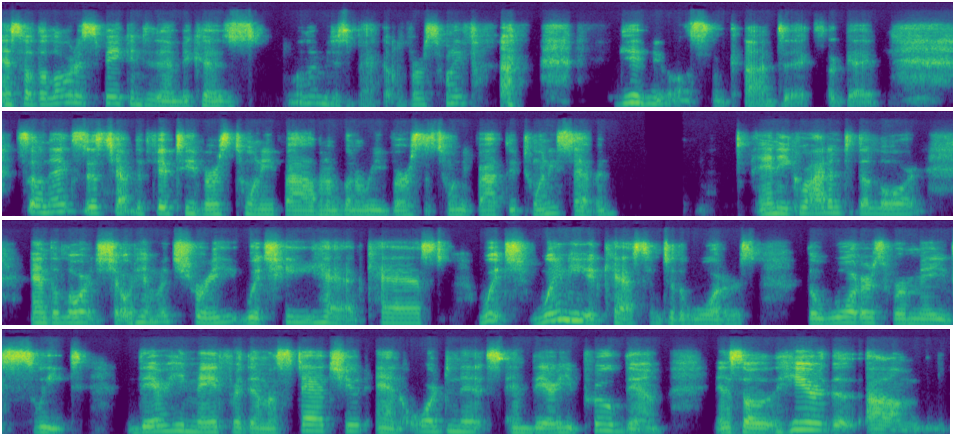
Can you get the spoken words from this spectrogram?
And so the Lord is speaking to them because, well, let me just back up to verse 25, give you all some context, okay? So in Exodus chapter 15, verse 25, and I'm going to read verses 25 through 27. And he cried unto the Lord, and the Lord showed him a tree which he had cast, which when he had cast into the waters, the waters were made sweet. There he made for them a statute and ordinance, and there he proved them. And so here the um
